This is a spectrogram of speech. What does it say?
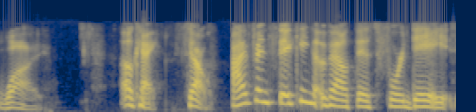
why? Okay, so I've been thinking about this for days,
